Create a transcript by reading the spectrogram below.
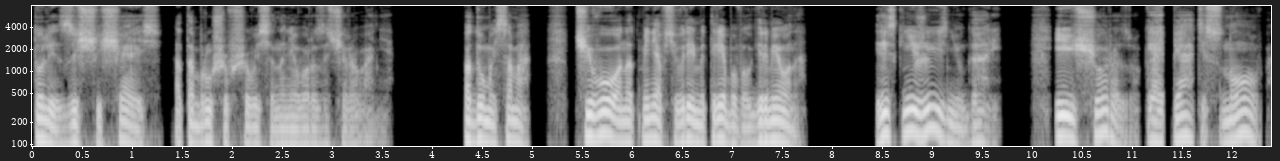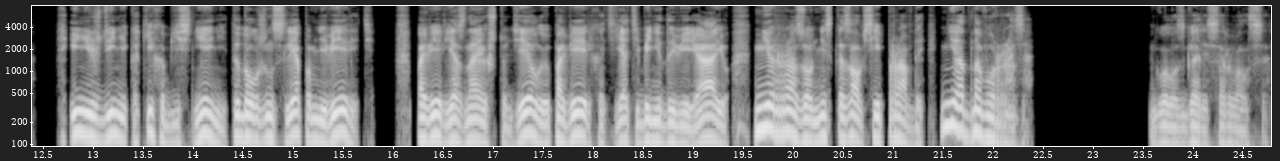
то ли защищаясь от обрушившегося на него разочарования. Подумай сама, чего он от меня все время требовал, Гермиона? Рискни жизнью, Гарри. И еще разок, и опять, и снова. И не жди никаких объяснений, ты должен слепо мне верить. Поверь, я знаю, что делаю, поверь, хоть я тебе не доверяю. Ни разу он не сказал всей правды, ни одного раза. Голос Гарри сорвался.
